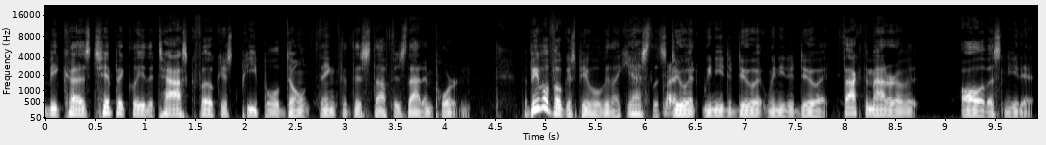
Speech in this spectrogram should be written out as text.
because typically the task-focused people don't think that this stuff is that important. The people-focused people will be like, "Yes, let's Right. do it. We need to do it. We need to do it." Fact of the matter of it, all of us need it.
